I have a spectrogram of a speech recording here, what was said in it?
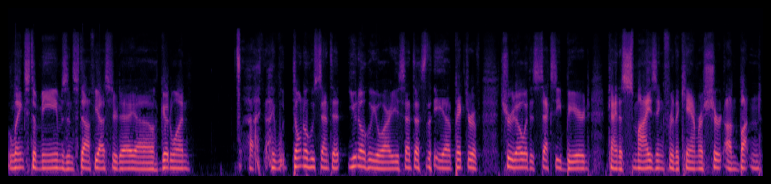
links to memes and stuff yesterday. Uh, good one. I don't know who sent it. You know who you are. You sent us the uh, picture of Trudeau with his sexy beard, kind of smizing for the camera, shirt unbuttoned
